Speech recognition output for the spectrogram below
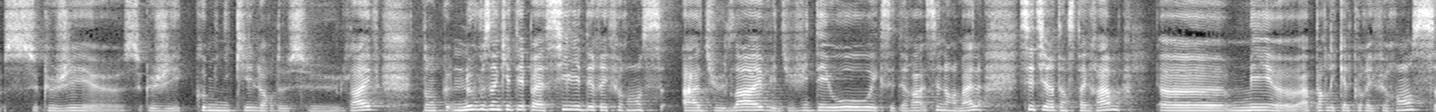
ce que j'ai communiqué lors de ce live. Donc ne vous inquiétez pas, s'il y a des références à du live et du vidéo, etc., c'est normal. C'est tiré d'Instagram. mais à part les quelques références,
